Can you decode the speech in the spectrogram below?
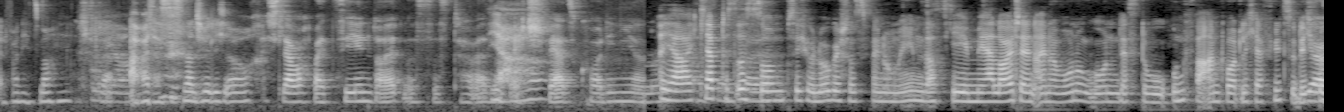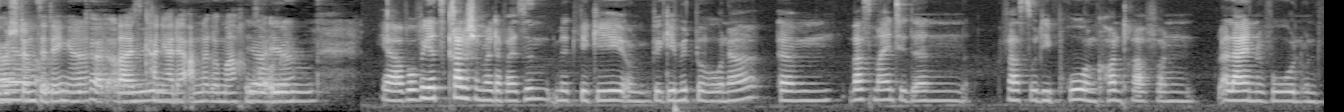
einfach nichts machen. Aber das ist natürlich auch. Ich glaube, auch bei zehn Leuten ist das teilweise Ja. echt schwer zu koordinieren. Ne? Ja, ich glaube, das ist so ein psychologisches Phänomen, dass je mehr Leute in einer Wohnung wohnen, desto unverantwortlicher fühlst du dich Ja, für bestimmte Dinge, halt weil es kann ja der andere machen. Ja, so, ne? Ja, wo wir jetzt gerade schon mal dabei sind mit WG und WG-Mitbewohner, ähm, was meint ihr denn, was so die Pro und Contra von alleine wohnen und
